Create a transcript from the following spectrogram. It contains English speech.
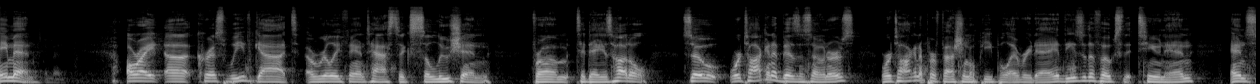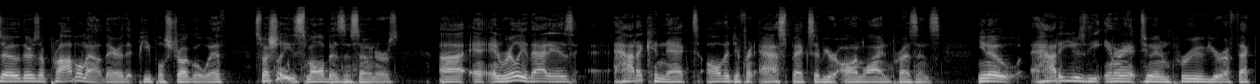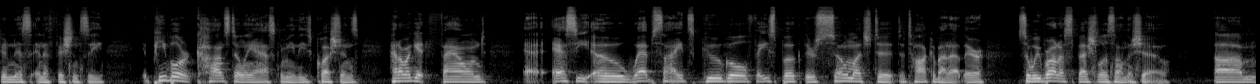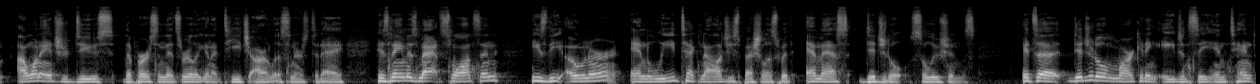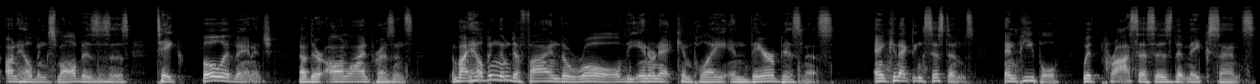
Amen. Amen. All right, uh, Chris, we've got a really fantastic solution from today's huddle. So, we're talking to business owners, we're talking to professional people every day. These are the folks that tune in. And so there's a problem out there that people struggle with, especially small business owners. Uh, and, and really, that is how to connect all the different aspects of your online presence. You know, how to use the internet to improve your effectiveness and efficiency. People are constantly asking me these questions How do I get found? Uh, SEO, websites, Google, Facebook. There's so much to, to talk about out there. So we brought a specialist on the show. Um, I want to introduce the person that's really going to teach our listeners today. His name is Matt Swanson. He's the owner and lead technology specialist with MS Digital Solutions. It's a digital marketing agency intent on helping small businesses take full advantage of their online presence by helping them define the role the internet can play in their business and connecting systems and people with processes that make sense.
